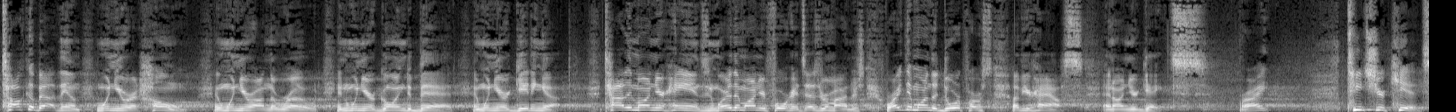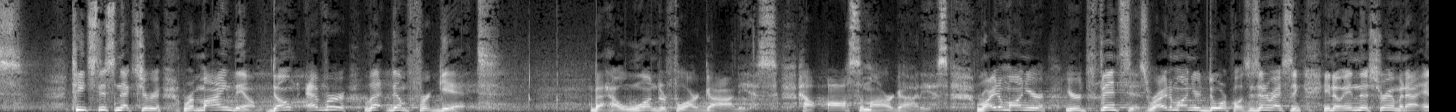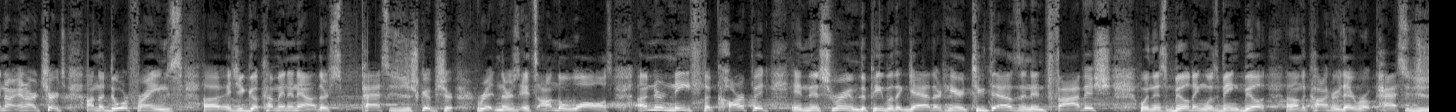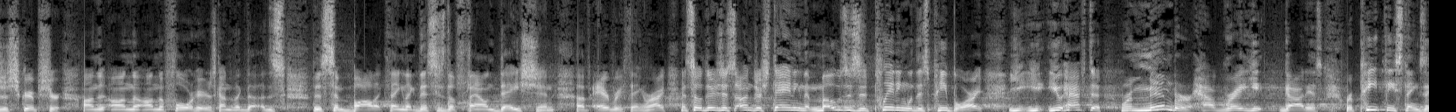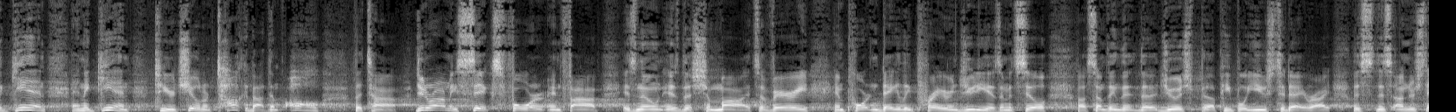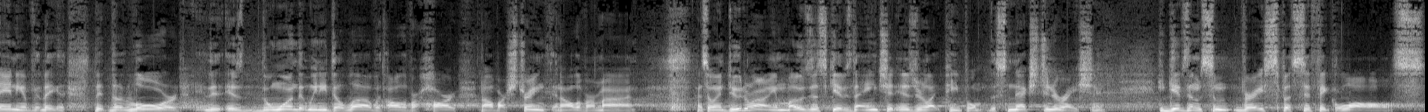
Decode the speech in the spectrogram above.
Talk about them when you're at home and when you're on the road and when you're going to bed and when you're getting up. Tie them on your hands and wear them on your foreheads as reminders. Write them on the doorposts of your house and on your gates. Right? Teach your kids. Teach this next year. Remind them. Don't ever let them forget about how wonderful our God is, how awesome our God is. Write them on your, your fences, write them on your doorposts. It's interesting, you know, in this room and in our, in our church, on the door frames, uh, as you go come in and out, there's passages of scripture written. There's, it's on the walls. Underneath the carpet in this room, the people that gathered here in 2005 ish, when this building was being built on the concrete, they wrote passages of scripture on the, on the, on the floor here. It's kind of like the, this, this symbolic thing, like this is the foundation of everything, right? And so there's this understanding that Moses is pleading with his people, all right? You, you, have to remember how great he, God is. Repeat these things again and again to your children. Talk about them all the time. Deuteronomy 6, 4, and 5 is known as the Shema. It's a very important daily prayer in Judaism. It's still uh, something that the Jewish uh, people use today, right? This, this understanding of the, that the Lord is the one that we need to love with all of our heart and all of our strength and all of our mind. And so in Deuteronomy, Moses gives the ancient Israelite people, this next generation, he gives them some very specific laws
